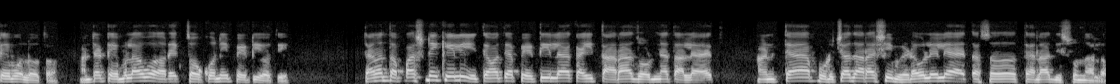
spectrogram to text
टेबल होतं आणि त्या टेबलावर एक चौकोनी पेटी होती. त्यानं तपासणी केली तेव्हा त्या पेटीला काही तारा जोडण्यात आल्या आहेत आणि त्या पुढच्या दाराशी भिडवलेल्या आहेत असं त्याला दिसून आलं.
